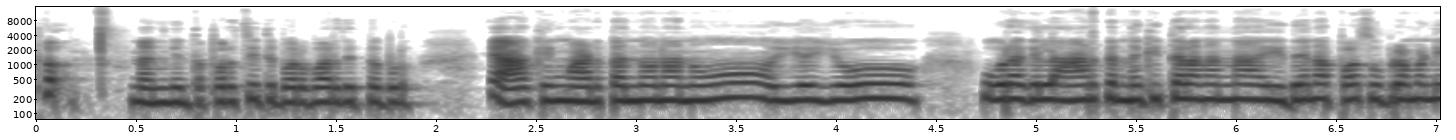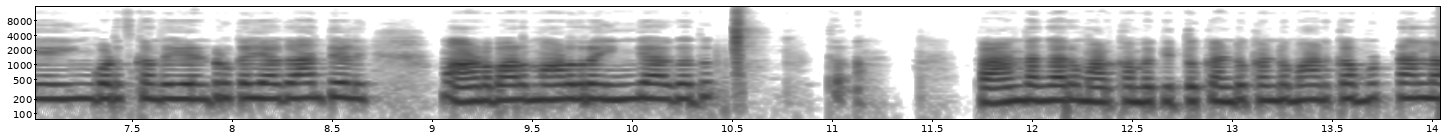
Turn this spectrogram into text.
ಥು, ನನ್ಗಿಂತ ಪರಿಸ್ಥಿತಿ ಬರಬಾರ್ದಿತ್ತು ಬಿಡು. ಯಾಕೆ ಹಿಂಗೆ ಮಾಡ್ಕಂದೋ ನಾನು? ಅಯ್ಯಯ್ಯೋ ಊರಾಗೆಲ್ಲ ಆಡ್ಕೊಂಡು ನಗಿತಾರ ನನ್ನ. ಇದೇನಪ್ಪ ಸುಬ್ರಹ್ಮಣ್ಯ ಹಿಂಗೆ ಹೊಡ್ಸ್ಕೊಂಡ ಎಂಟ್ರು ಕೈಯಾಗ ಅಂತೇಳಿ. ಮಾಡಬಾರ್ದು ಮಾಡಿದ್ರೆ ಹಿಂಗೆ ಆಗೋದು. ಕಾಣ್ದಂಗಾರು ಮಾಡ್ಕೊಬೇಕಿತ್ತು. ಕಂಡು ಕಂಡು ಮಾಡ್ಕೊಂಬಿಟ್ನಲ್ಲ.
